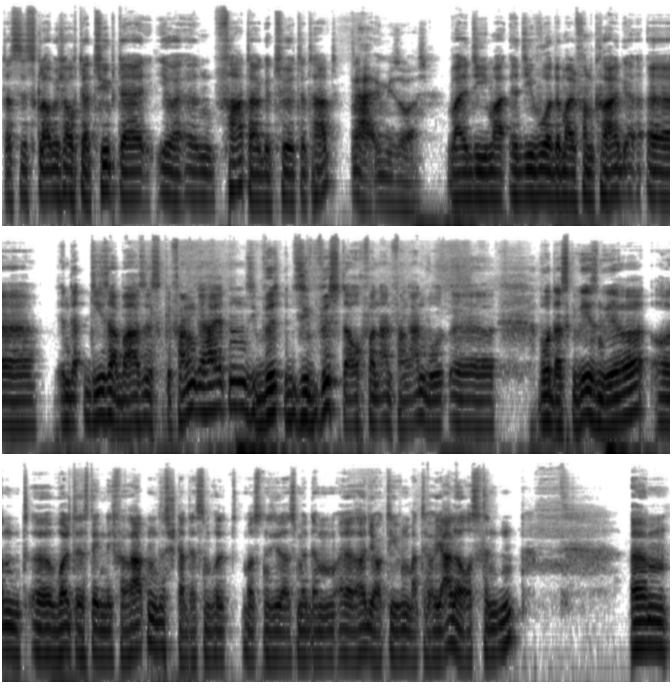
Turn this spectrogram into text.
Das ist, glaube ich, auch der Typ, der ihren Vater getötet hat Ja, irgendwie sowas. weil die, mal- die wurde mal von ge- äh, in dieser Basis gefangen gehalten. Sie, wüs sie wüsste auch von Anfang an, wo, äh, wo das gewesen wäre und äh, wollte es denen nicht verraten. Stattdessen wollt, mussten sie das mit dem äh, radioaktiven Material herausfinden. Ähm,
